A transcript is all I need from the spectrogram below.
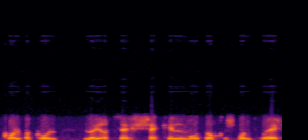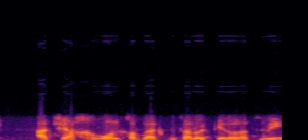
כל בכל. לא יוצא שקל מאותו חשבון פרויקט עד שאחרון חברי הקבוצה לא הפקיד הון עצמי,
